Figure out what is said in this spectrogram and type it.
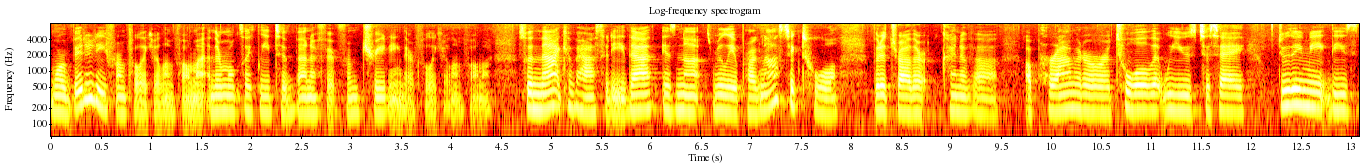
morbidity from follicular lymphoma, and they're most likely to benefit from treating their follicular lymphoma. So in that capacity, that is not really a prognostic tool, but it's rather kind of a, a parameter or a tool that we use to say, do they meet these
